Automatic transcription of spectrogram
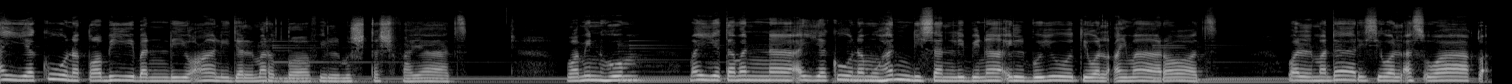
أن يكون طبيبا ليعالج المرضى في المستشفيات. ومنهم من يتمنى أن يكون مهندسا لبناء البيوت والعمارات والمدارس والأسواق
